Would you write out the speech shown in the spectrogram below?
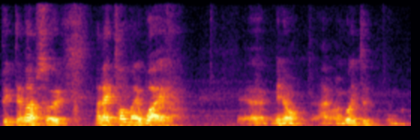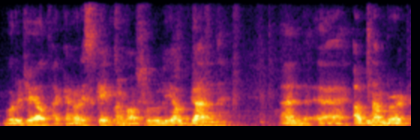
picked them up. So, and I told my wife, uh, you know, I'm going to go to jail. I cannot escape. I'm absolutely outgunned and uh, outnumbered,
